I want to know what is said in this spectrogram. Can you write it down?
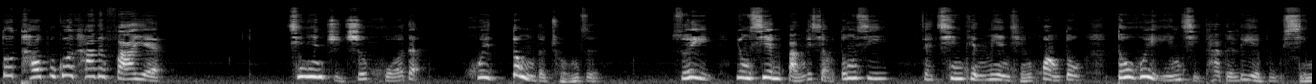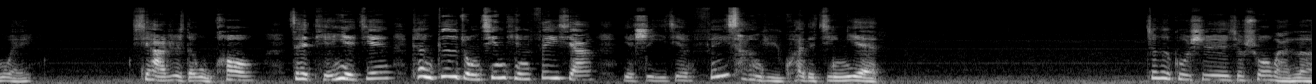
都逃不过它的法眼。蜻蜓只吃活的、会动的虫子，所以用线绑个小东西在蜻蜓面前晃动，都会引起它的猎捕行为。夏日的午后，在田野间看各种蜻蜓飞翔，也是一件非常愉快的经验。这个故事就说完了。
